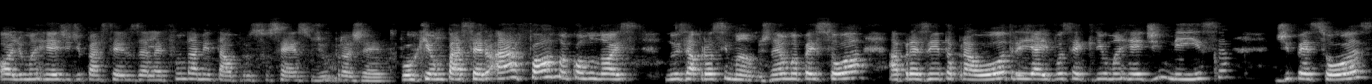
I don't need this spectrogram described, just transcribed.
Olha, uma rede de parceiros ela é fundamental para o sucesso de um projeto, porque um parceiro, a forma como nós nos aproximamos, né? Uma pessoa apresenta para outra e aí você cria uma rede imensa de pessoas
